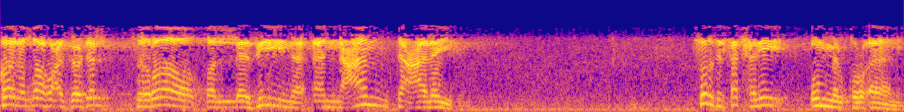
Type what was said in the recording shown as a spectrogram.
قال الله عز وجل صراط الذين أنعمت عليهم. سورة الفتحة دي أم القرآن.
